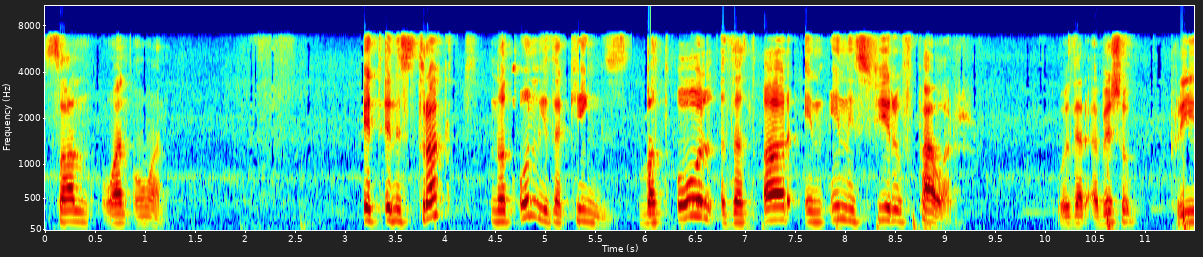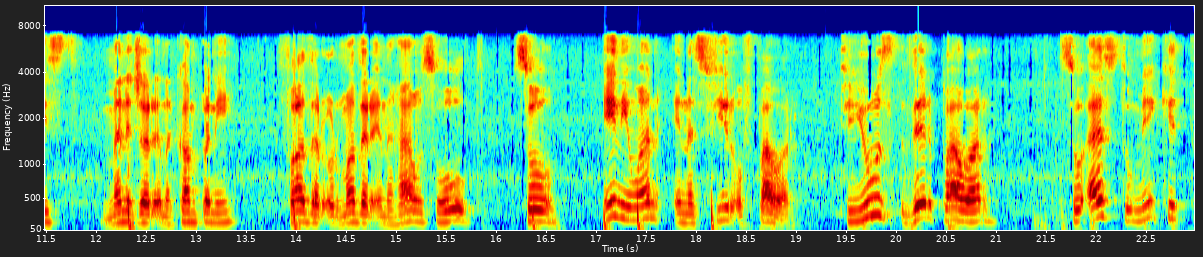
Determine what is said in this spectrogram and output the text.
Psalm 101. It instructs not only the kings, but all that are in any sphere of power, whether a bishop, priest, manager in a company, father or mother in a household. So, anyone in a sphere of power to use their power so as to make it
